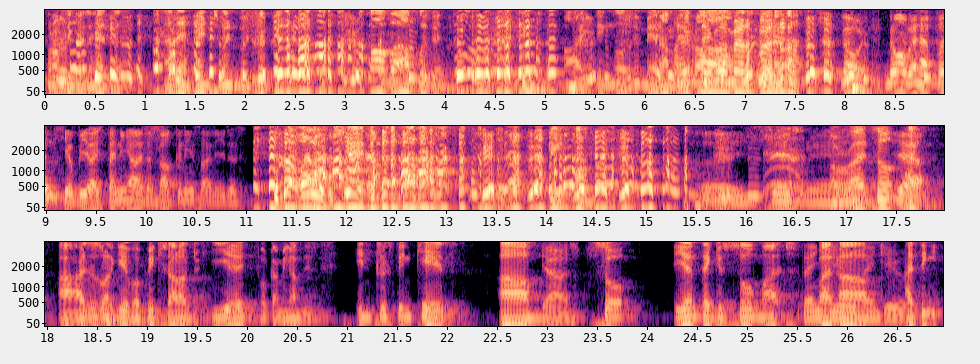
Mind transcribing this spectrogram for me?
Probably he'll has a, ada henchman go check. Kau apa apa kan? I tengok ni merah-merah. No, no what will happen? He'll be like standing out at the balcony, suddenly just. oh, shit! Face palm. All right, so Yeah. I, uh, I just want to give a big shout out to Ian for coming up this interesting case. Um, Yeah. So, Ian, thank you so much. Thank you, uh, thank you. I think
